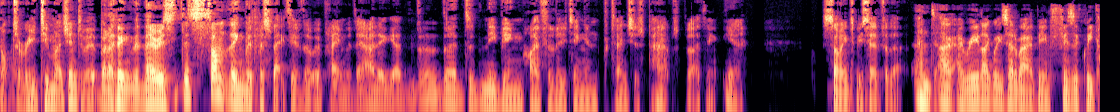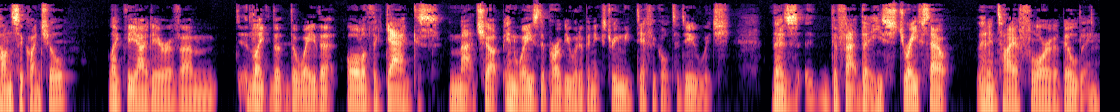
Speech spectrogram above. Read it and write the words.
not to read too much into it, but I think that there is there's something with perspective that we're playing with there. I think uh, me being highfalutin and pretentious, perhaps, but I think you know something to be said for that. And I, I really like what you said about it being physically consequential, like the idea of um, like the the way that all of the gags match up in ways that probably would have been extremely difficult to do. Which there's the fact that he strafes out an entire floor of a building,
